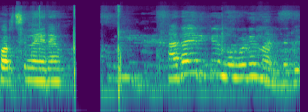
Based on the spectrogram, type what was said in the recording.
കുറച്ച് നേരം അതായിരിക്കും ഒന്നുകൂടി നല്ലത്.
